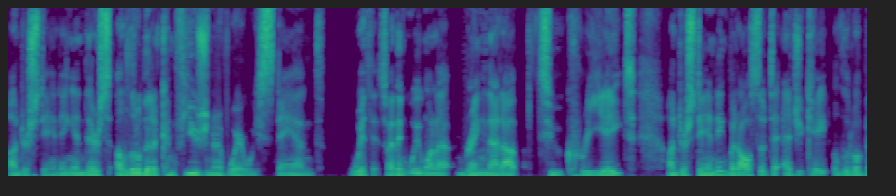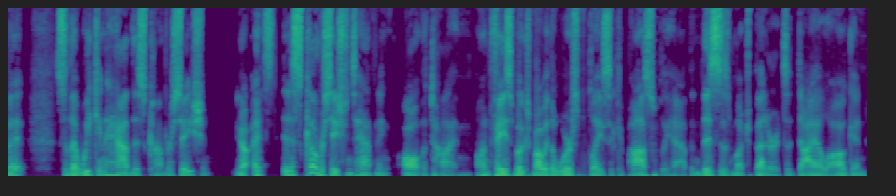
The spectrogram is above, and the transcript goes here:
understanding and there's a little bit of confusion of where we stand with it. So I think we want to bring that up to create understanding, but also to educate a little bit so that we can have this conversation you know, this conversation's happening all the time. On Facebook's probably the worst place it could possibly happen. This is much better. It's a dialogue, and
